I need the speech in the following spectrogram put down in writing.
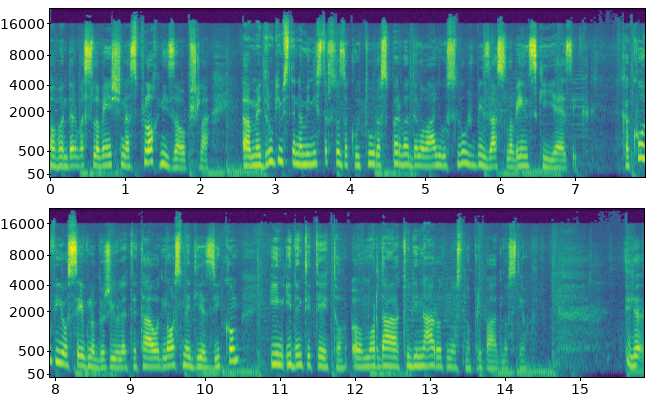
pa vendar vas slovenščina sploh ni zaobšla. Eh, med drugim ste na Ministrstvu za kulturo sprva delovali v službi za slovenski jezik. Kako vi osebno doživljate ta odnos med jezikom in identiteto, eh, morda tudi narodnostno pripadnostjo? Je,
